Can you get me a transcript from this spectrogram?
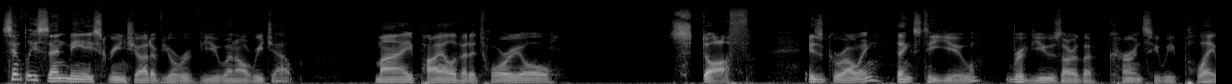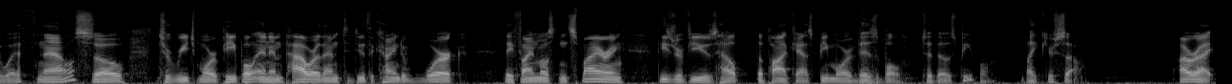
Simply send me a screenshot of your review and I'll reach out. My pile of editorial stuff is growing thanks to you reviews are the currency we play with now. So, to reach more people and empower them to do the kind of work they find most inspiring, these reviews help the podcast be more visible to those people like yourself. All right.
